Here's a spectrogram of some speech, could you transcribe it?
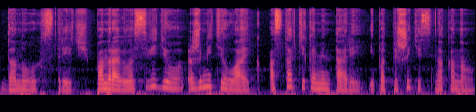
До новых встреч. Понравилось видео? Жмите лайк, оставьте комментарий и подпишитесь на канал.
